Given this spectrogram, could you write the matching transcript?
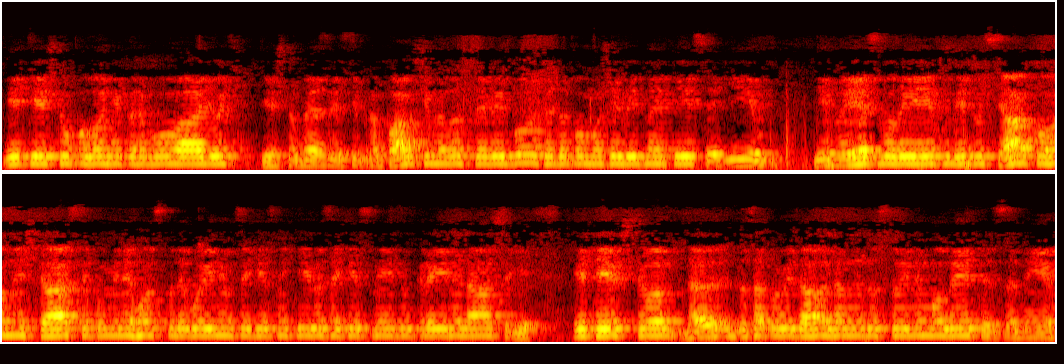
І ті, що в полоні перебувають, ті, що безвісті пропавші, милостивий Боже, допоможи віднайтися їм, і визволи їх від усякого нещастя, поміни, Господи, воїнів, захисників і захисниць України нашої, і тих, що заповідали нам недостойно молитись за них.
